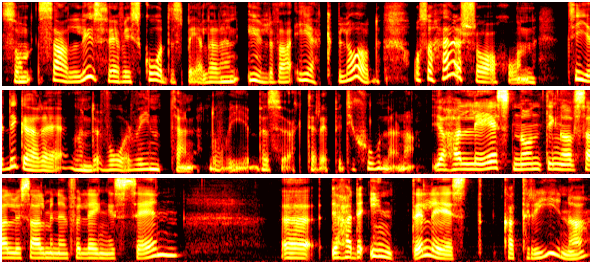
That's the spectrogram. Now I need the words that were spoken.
Som Sally ser vi skådespelaren Ylva Ekblad och så här sa hon tidigare under vårvintern då vi besökte repetitionerna. Jag har läst någonting av Sally Salminen för länge sedan. Eh, jag hade inte läst Katrina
